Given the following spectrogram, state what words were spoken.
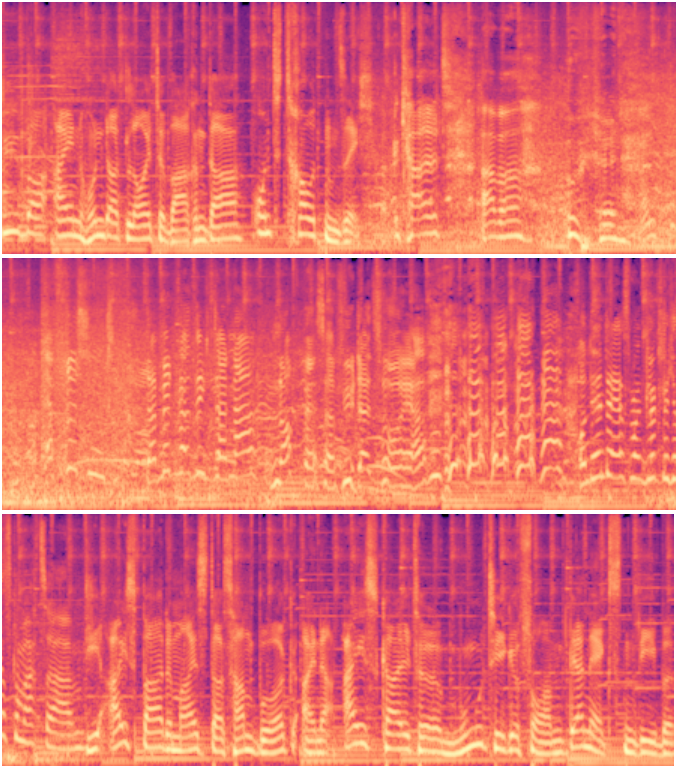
Über 100 Leute waren da und trauten sich. Kalt, aber uh, schön. Erfrischend, damit man sich danach noch besser fühlt als vorher. und hinterher erstmal Glückliches gemacht zu haben. Die Eisbademeisters Hamburg, eine eiskalte, mutige Form der Nächstenliebe.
